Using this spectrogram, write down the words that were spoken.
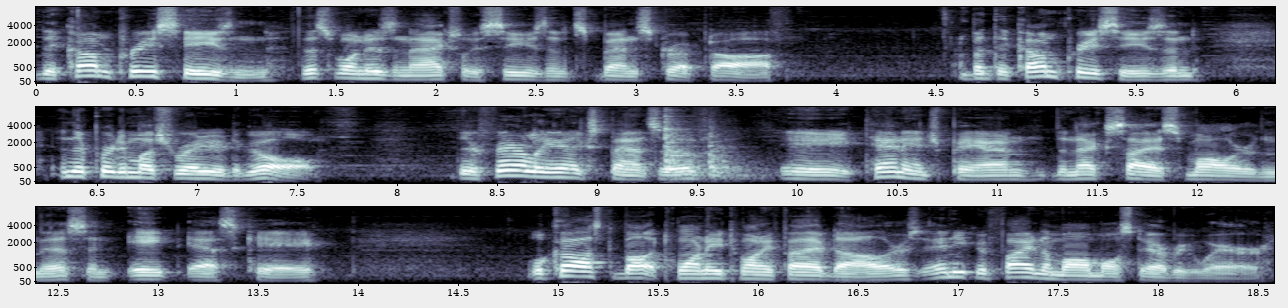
They come pre-seasoned. This one isn't actually seasoned, it's been stripped off. But they come pre-seasoned and they're pretty much ready to go. They're fairly inexpensive. A 10 inch pan, the next size smaller than this, an 8SK, will cost about $20 $25 and you can find them almost everywhere.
